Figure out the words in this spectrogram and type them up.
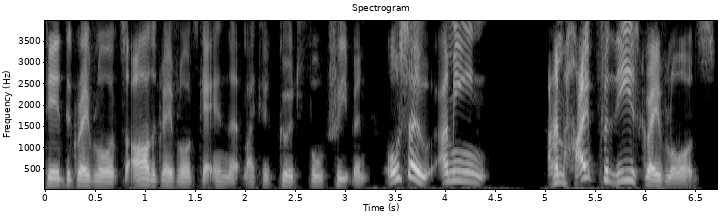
Did the Grave Lords, are the Grave Lords getting that, like, a good full treatment? Also, I mean, I'm hyped for these Grave Lords.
